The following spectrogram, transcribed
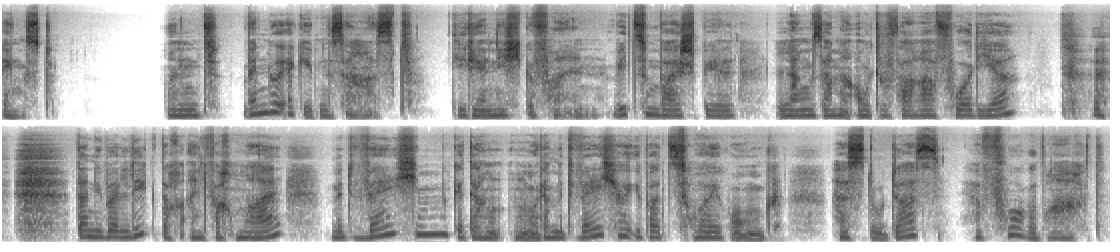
denkst. Und wenn du Ergebnisse hast, die dir nicht gefallen, wie zum Beispiel langsame Autofahrer vor dir, dann überleg doch einfach mal, mit welchem Gedanken oder mit welcher Überzeugung hast du das hervorgebracht?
